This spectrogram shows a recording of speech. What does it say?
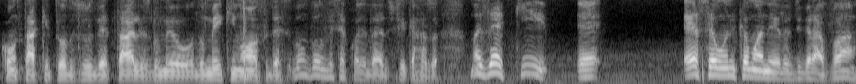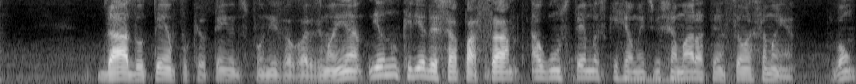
contar aqui todos os detalhes do meu do making off dessa. Vamos, vamos ver se a qualidade fica razoável. Mas é que é, essa é a única maneira de gravar dado o tempo que eu tenho disponível agora de manhã, e eu não queria deixar passar alguns temas que realmente me chamaram a atenção essa manhã, tá bom?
